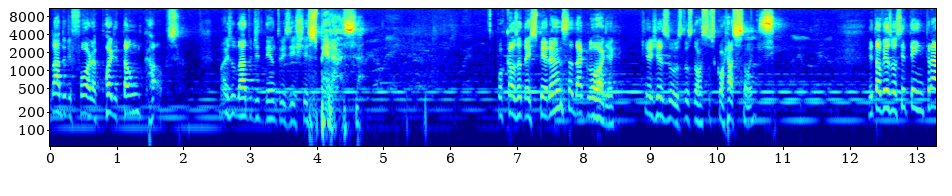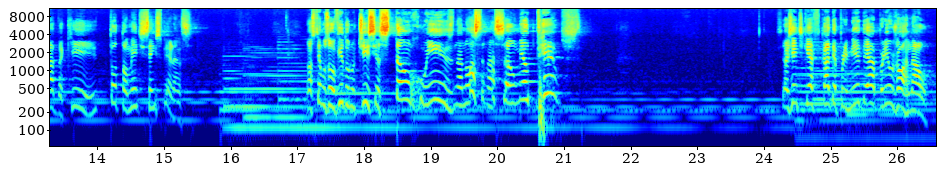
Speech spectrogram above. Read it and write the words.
Do lado de fora pode estar um caos, mas do lado de dentro existe esperança. por causa da esperança da glória, que é Jesus dos nossos corações. E talvez você tenha entrado aqui totalmente sem esperança. Nós temos ouvido notícias tão ruins na nossa nação, meu Deus. Se a gente quer ficar deprimido, é abrir o jornal.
